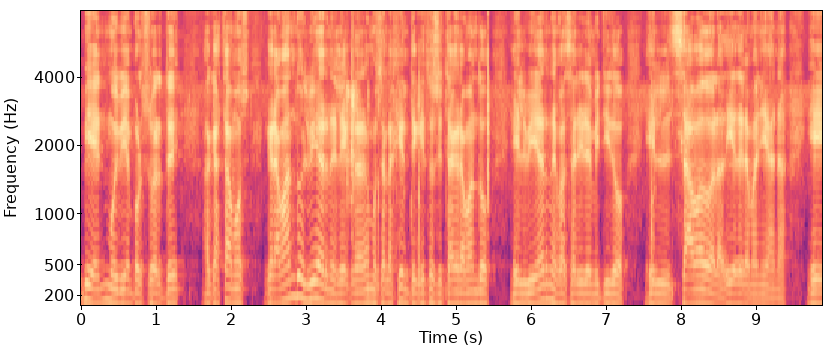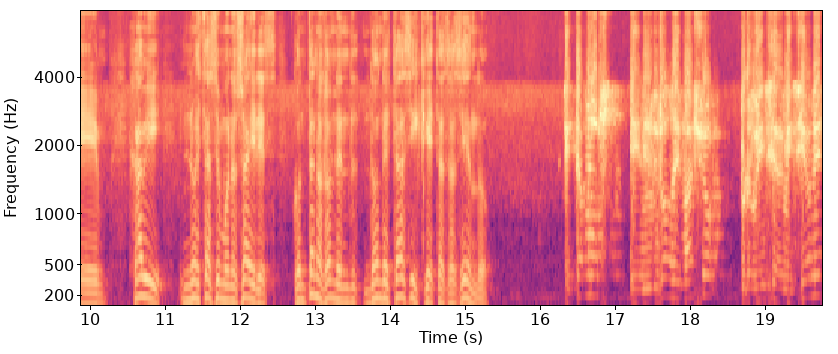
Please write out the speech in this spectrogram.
Bien, muy bien, por suerte. Acá estamos grabando el viernes. Le aclaramos a la gente que esto se está grabando el viernes, va a salir emitido el sábado a las 10 de la mañana. Eh, Javi, no estás en Buenos Aires. Contanos dónde, dónde estás y qué estás haciendo. Estamos en 2 de mayo, provincia de Misiones.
